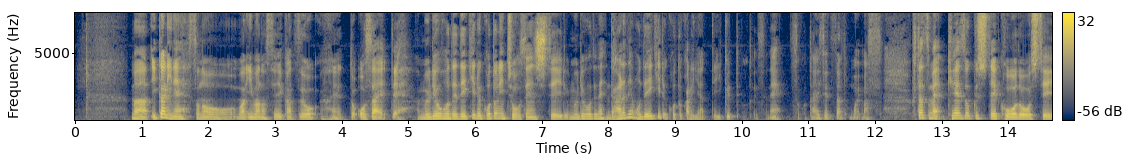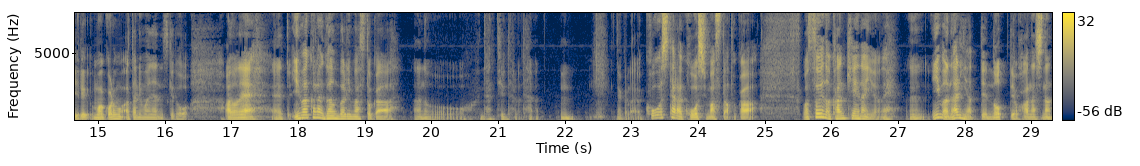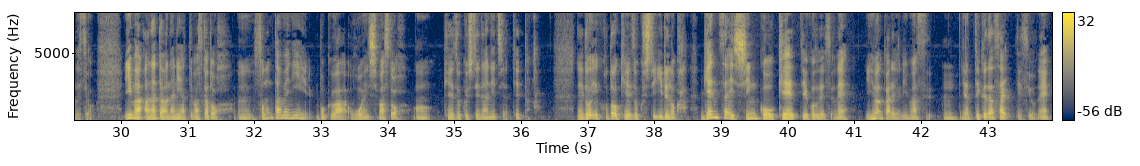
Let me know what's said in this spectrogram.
まあ、いかにね、その、まあ今の生活を、えっと、抑えて、無料でできることに挑戦している。無料でね、誰でもできることからやっていくってですね。そこ大切だと思います。二つ目、継続して行動している。まあこれも当たり前なんですけど、あのね、えっと、今から頑張りますとか、あの、なんて言うんだろうな。うん。だから、こうしたらこうしますだとか、まあそういうの関係ないよね。うん。今何やってんのってお話なんですよ。今あなたは何やってますかと。うん。そのために僕は応援しますと。うん。継続して何日やってったか。ね、どういうことを継続しているのか。現在進行形っていうことですよね。今からやります。うん。やってください。ですよね。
